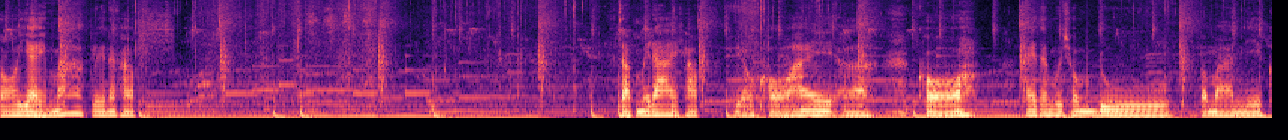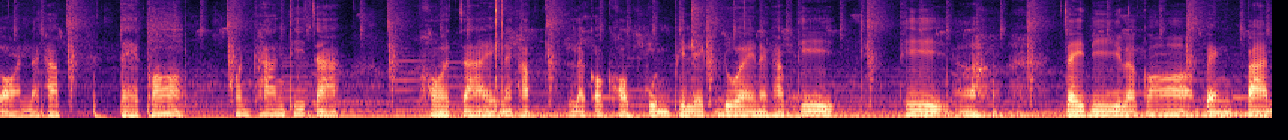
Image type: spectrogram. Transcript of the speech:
ตอใหญ่มากเลยนะครับ จับไม่ได้ครับ เดี๋ยวขอให้อ่าขอให้ท่านผู้ชมดูประมาณนี้ก่อนนะครับ แต่ก็ค่อนข้างที่จะ พอใจนะครับ แล้วก็ขอบคุณพี่เล็กด้วยนะครับที่ที่ใจดีแล้วก็แบ่งปัน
